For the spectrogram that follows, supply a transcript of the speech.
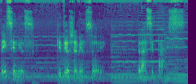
Pense nisso. Que Deus te abençoe. Graça e paz.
